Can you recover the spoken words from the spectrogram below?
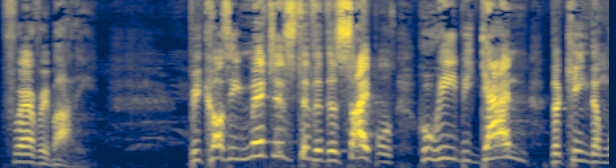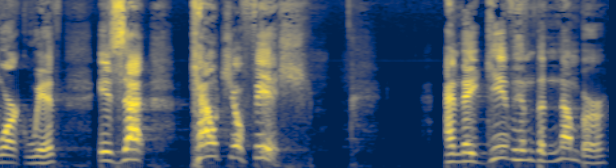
for everybody. Because he mentions to the disciples who he began the kingdom work with, is that count your fish. And they give him the number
